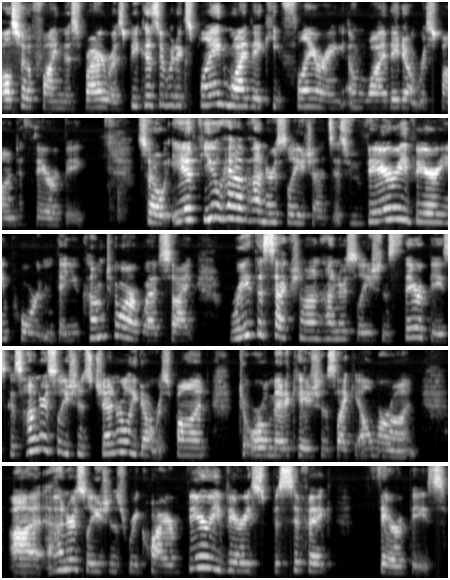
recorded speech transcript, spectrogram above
also find this virus because it would explain why they keep flaring and why they don't respond to therapy. So if you have Hunner's lesions, it's very, very important that you come to our website, read the section on Hunner's lesions therapies, because Hunner's lesions generally don't respond to oral medications like Elmiron. Uh, Hunner's lesions require very, very specific therapies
